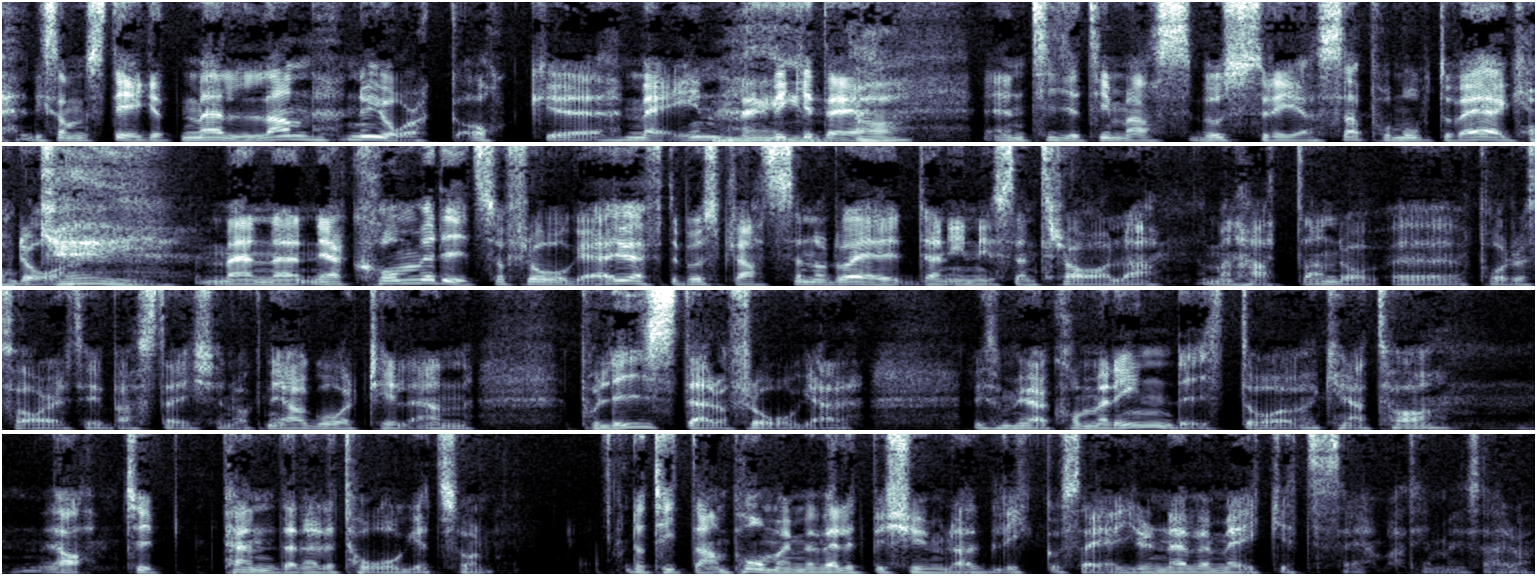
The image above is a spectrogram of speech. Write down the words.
liksom steget mellan New York och eh, Maine, Maine, vilket är ja. En tio timmars bussresa på motorväg. Då. Okej. Men eh, när jag kommer dit så frågar jag ju efter bussplatsen och då är den inne i centrala Manhattan, då, eh, Port Authority Bus Station. Och när jag går till en polis där och frågar liksom hur jag kommer in dit och kan jag ta ja, typ pendeln eller tåget så då tittar han på mig med väldigt bekymrad blick och säger “You never make it”, säger han bara till mig så här. Då.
